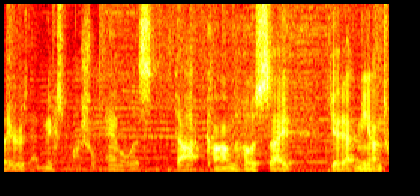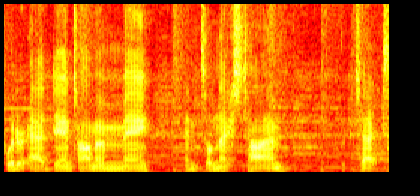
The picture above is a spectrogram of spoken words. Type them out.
players at mixedmartialanalyst.com, the host site. Get at me on Twitter at Dan Tom MMA. And until next time, protect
